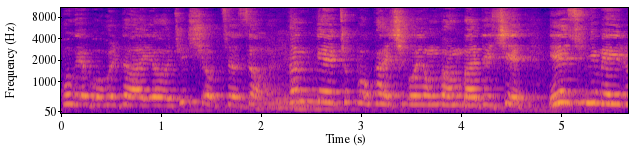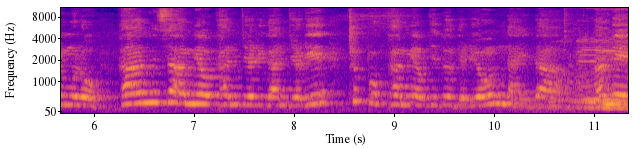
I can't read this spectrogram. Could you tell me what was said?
복의 복을 더하여 주시옵소서. 함께 축복하시고 영광 받으실 예수님의 이름으로 감사하며 간절히 간절히 축복하며 기도드리옵나이다. 아멘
